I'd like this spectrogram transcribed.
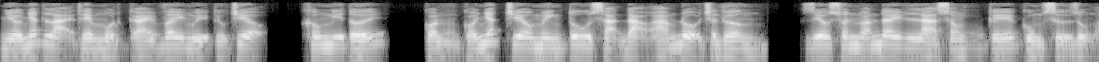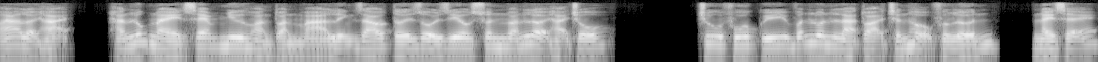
nhiều nhất lại thêm một cái vây ngụy cứu triệu, không nghĩ tới, còn có nhất chiêu minh tu sạn đạo ám độ trần thương. Diêu Xuân đoán đây là song kế cùng sử dụng A lợi hại, hắn lúc này xem như hoàn toàn mà lĩnh giáo tới rồi Diêu Xuân đoán lợi hại chỗ. Chu Phú Quý vẫn luôn là tọa chấn hậu phương lớn, này sẽ,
